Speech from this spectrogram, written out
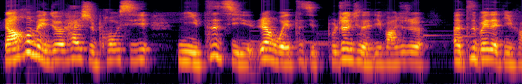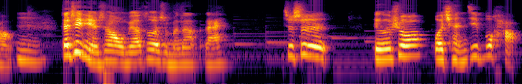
然后后面你就开始剖析你自己认为自己不正确的地方，就是呃自卑的地方。嗯，在这点上，我们要做什么呢？来，就是比如说我成绩不好，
